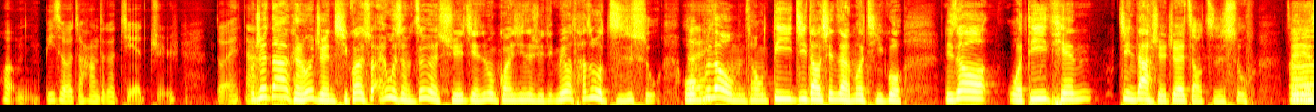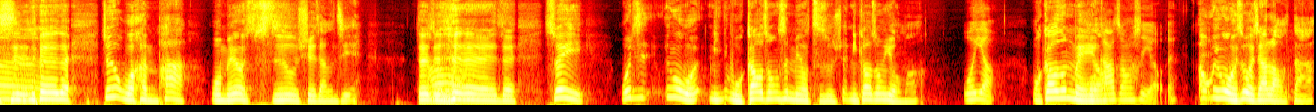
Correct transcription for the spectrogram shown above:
会彼此会走上这个结局。对，我觉得大家可能会觉得很奇怪，说，哎、欸，为什么这个学姐那么关心这学弟？没有，他是我直属。我不知道我们从第一季到现在有没有提过。你知道，我第一天进大学就在找直属这件事。呃、对对对，就是我很怕。我没有直属学长姐，对对对对对对，所以我只因为我你我高中是没有直属学，你高中有吗？我有，我高中没有，高中是有的啊，因为我是我家老大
